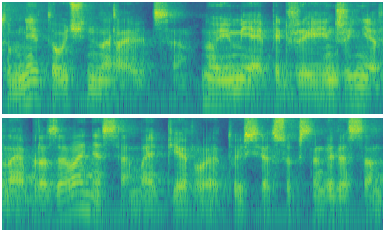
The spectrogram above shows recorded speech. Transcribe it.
то мне это очень нравится. Но ну, имея, опять же, инженерное образование самое первое, то есть я, собственно говоря, сам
